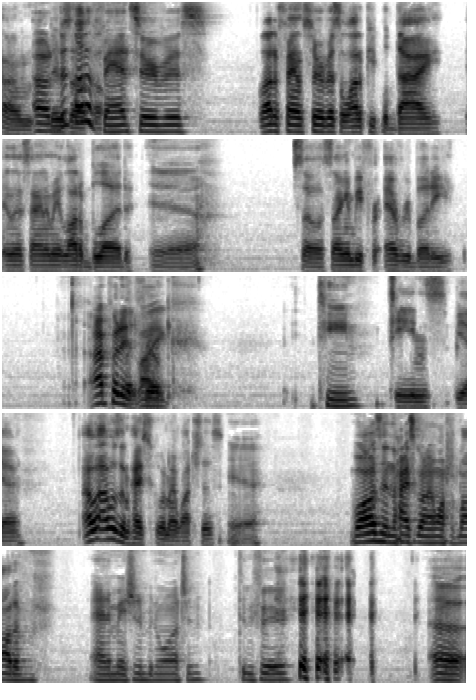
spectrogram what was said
Um Uh, there's, there's a lot of fan service. a lot of fan service, a lot of people die in this anime, a lot of blood. Yeah. So it's not going to be for everybody. I put it for- like teen. Teens, yeah. I, I was in high school and I watched this. Yeah. Well, I was in high school and I watched a lot of animation I've been watching, to be fair. Uh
